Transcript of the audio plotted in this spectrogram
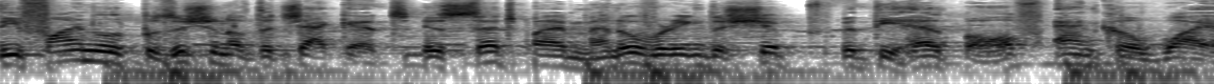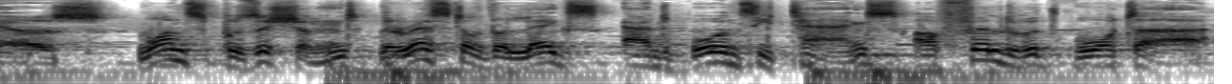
The final position of the jacket is set by maneuvering the ship with the help of anchor wires. Once positioned, the rest of the legs and buoyancy tanks are filled with water,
